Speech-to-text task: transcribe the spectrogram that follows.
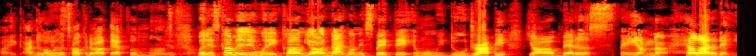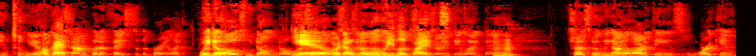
Like I know oh, we've been talking about that for months, it's but it's coming. And when it come, y'all not gonna expect it. And when we do drop it, y'all better spam the hell out of that YouTube. Yeah, okay. Just trying to put a face to the brand, like we do. Those who don't know, yeah, or don't know what we look like, or anything like that. Mm-hmm. Trust me, we got a lot of things working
